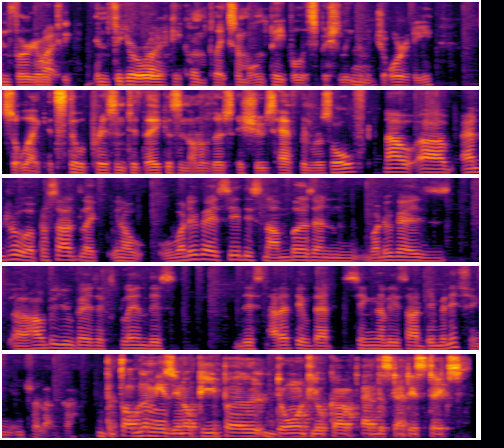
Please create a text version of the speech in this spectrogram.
inferiority right. inferiority right. complex among people, especially mm. the majority. So like it's still present today because none of those issues have been resolved. Now, uh, Andrew, uh, Prasad, like you know, what do you guys see these numbers, and what do you guys, uh, how do you guys explain this, this narrative that Sinhalese are diminishing in Sri Lanka? The problem is, you know, people don't look up at the statistics.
